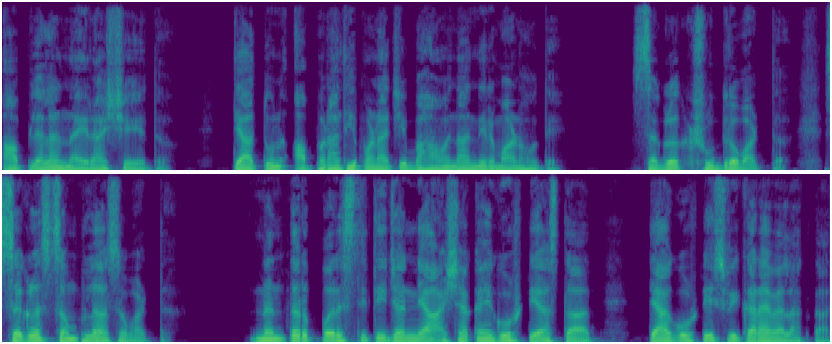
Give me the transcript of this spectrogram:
आपल्याला नैराश्य येतं. त्यातून अपराधीपणाची भावना निर्माण होते. सगळं क्षुद्र वाटतं. सगळं संपलं असं वाटतं. नंतर परिस्थितीजन्य अशा काही गोष्टी असतात त्या गोष्टी स्वीकाराव्या लागतात.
